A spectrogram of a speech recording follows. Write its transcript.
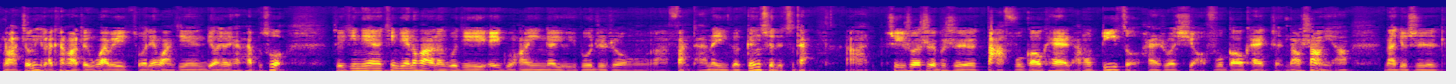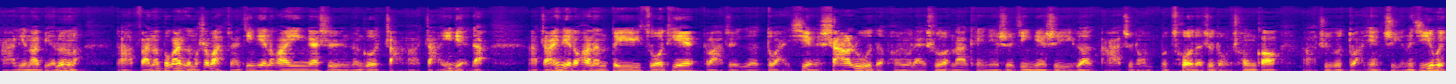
啊？整体来看的话，这个外围昨天晚间利好消息还不错，所以今天今天的话呢，估计 A 股哈应该有一波这种啊反弹的一个跟随的姿态啊。至于说是不是大幅高开然后低走，还是说小幅高开震荡上扬，那就是啊另当别论了啊。反正不管怎么说吧，反正今天的话应该是能够涨啊涨一点的啊涨一点的话呢，对于昨天对吧这个短线杀入的朋友来说，那肯定是今天是一个啊这种不错的这种冲高啊，只有短线止盈的机会。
